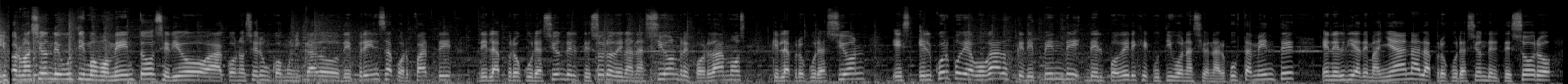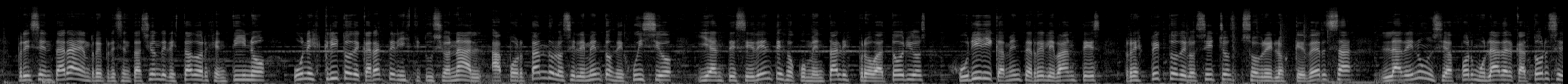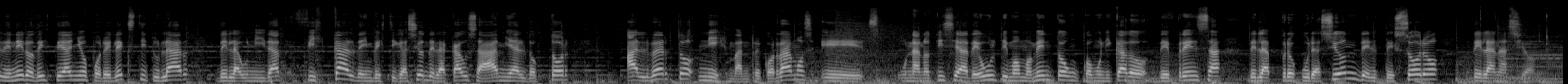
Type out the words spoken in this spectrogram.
Información de último momento, se dio a conocer un comunicado de prensa por parte de la Procuración del Tesoro de la Nación. Recordamos que la Procuración es el cuerpo de abogados que depende del Poder Ejecutivo Nacional. Justamente en el día de mañana la Procuración del Tesoro presentará en representación del Estado argentino un escrito de carácter institucional aportando los elementos de juicio y antecedentes documentales probatorios jurídicamente relevantes respecto de los hechos sobre los que versa la denuncia formulada el 14 de enero de este año por el ex titular de la Unidad Fiscal de Investigación de la Causa AMIA, el doctor Alberto Nisman. Recordamos, una noticia de último momento, un comunicado de prensa de la Procuración del Tesoro de la Nación.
